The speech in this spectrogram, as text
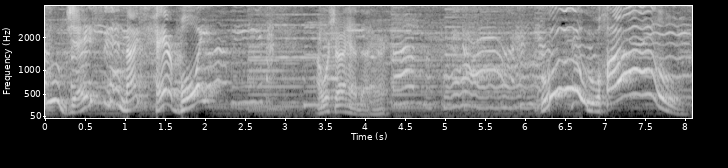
Ooh, Jason, nice hair, boy. I wish I had that hair. Ooh, ho!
